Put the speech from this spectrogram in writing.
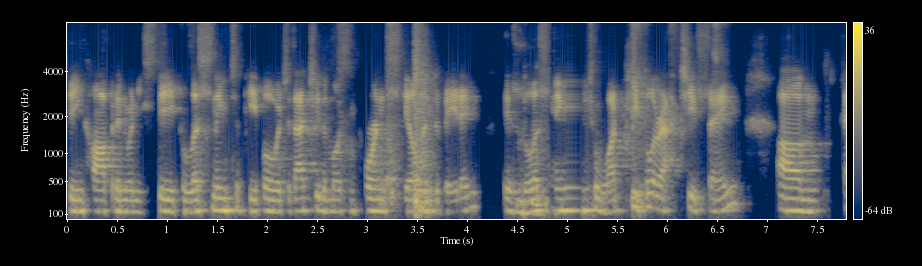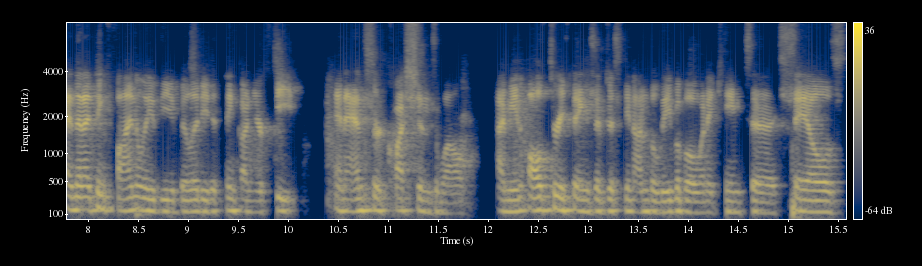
being confident when you speak, listening to people, which is actually the most important skill in debating, is mm-hmm. listening to what people are actually saying. Um, and then I think finally the ability to think on your feet and answer questions well. I mean, all three things have just been unbelievable when it came to sales,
